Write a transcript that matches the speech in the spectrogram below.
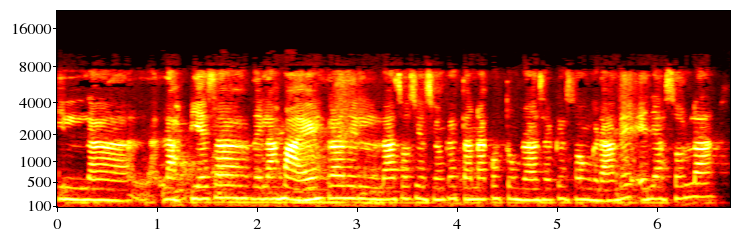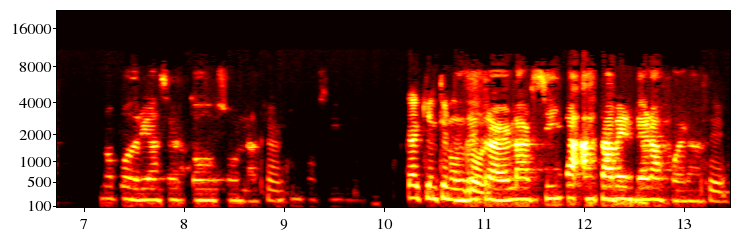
Y la, la- las piezas de las maestras de la asociación que están acostumbradas a hacer que son grandes, ellas solas no podría hacer todo sola. Claro. Es imposible. cada quien tiene un Desde rol. traer la arcilla hasta vender afuera. Sí,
